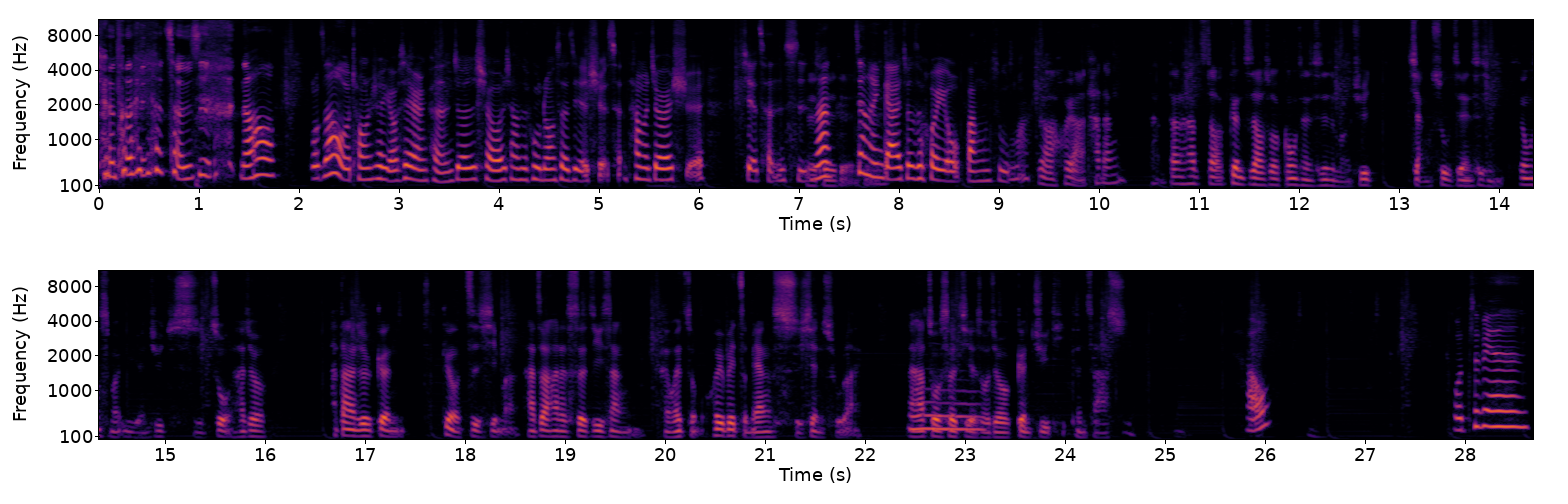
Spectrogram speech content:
前端的一些程式。然后我知道我同学有些人可能就是修像是互动设计的学程，他们就会学写程式。那这样应该就是会有帮助吗？对啊，会啊。他当当他知道更知道说工程师怎么去讲述这件事情，用什么语言去实做，他就他当然就更更有自信嘛。他知道他的设计上可能会怎么会被怎么样实现出来。那他做设计的时候就更具体、更扎实。好，我这边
